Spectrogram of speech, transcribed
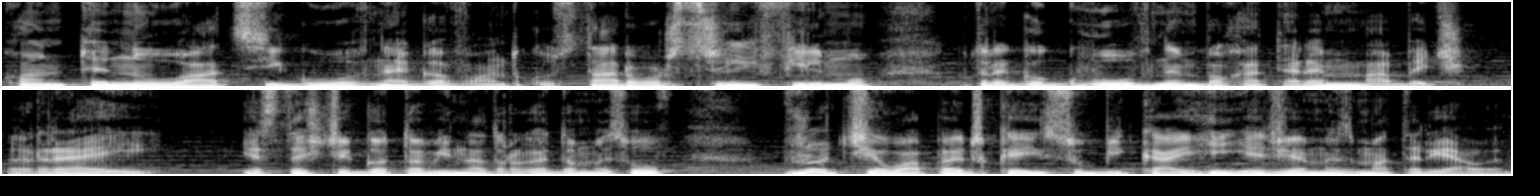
kontynuacji głównego wątku Star Wars, czyli filmu, którego głównym bohaterem ma być Rey. Jesteście gotowi na trochę domysłów? Wrzućcie łapeczkę i subika i jedziemy z materiałem.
